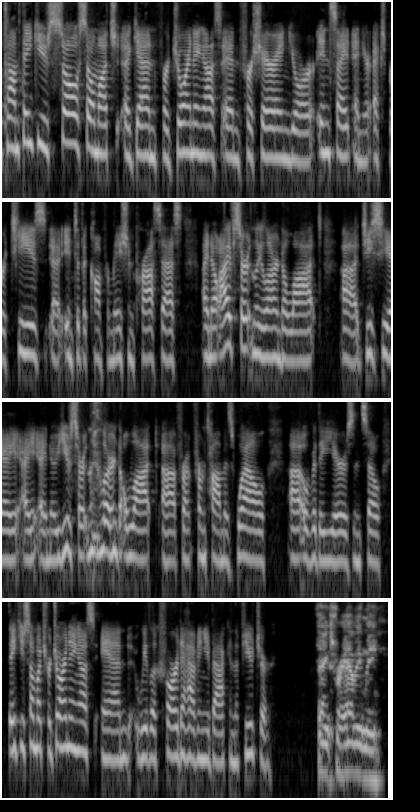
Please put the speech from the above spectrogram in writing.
Well, Tom, thank you so, so much again for joining us and for sharing your insight and your expertise uh, into the confirmation process. I know I've certainly learned a lot. Uh, GCA, I, I, know you've certainly learned a lot uh, from, from Tom as well uh, over the years. And so thank you so much for joining us, and we look forward to having you back in the future. Thanks for having me.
